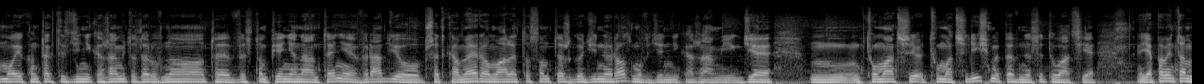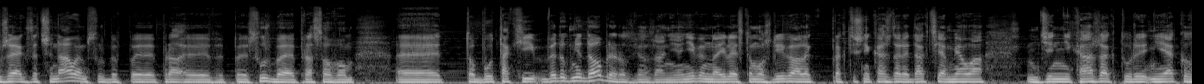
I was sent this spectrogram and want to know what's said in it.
moje kontakty z dziennikarzami to zarówno te wystąpienia na antenie, w radiu, przed kamerą, ale to są też godziny rozmów z dziennikarzami, gdzie mm, tłumaczy, tłumaczyliśmy pewne sytuacje. Ja pamiętam, że jak zaczynałem służbę, e, pra, e, służbę prasową, e, to był taki według mnie dobre rozwiązanie. Ja nie wiem na ile jest to możliwe, ale praktycznie każda redakcja miała dziennikarza, który niejako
